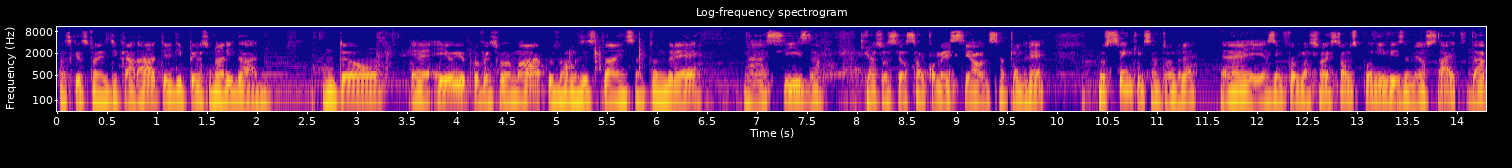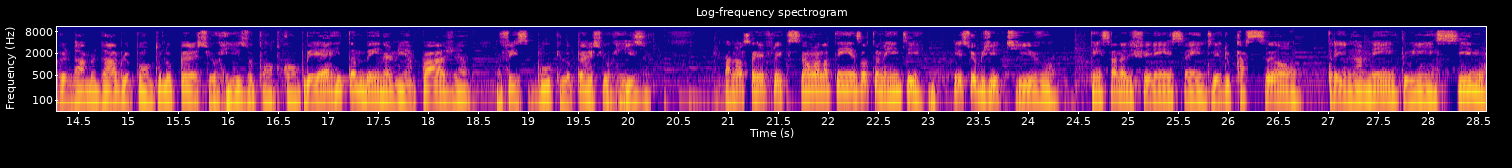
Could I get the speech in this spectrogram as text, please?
das questões de caráter, de personalidade. Então, é, eu e o professor Marcos vamos estar em Santo André na CISA, que é a Associação Comercial de Santo André, no centro de Santo André. É, e as informações estão disponíveis no meu site www.lupercioriso.com.br e também na minha página no Facebook Lupercio Riso. A nossa reflexão ela tem exatamente esse objetivo: pensar na diferença entre educação, treinamento e ensino,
